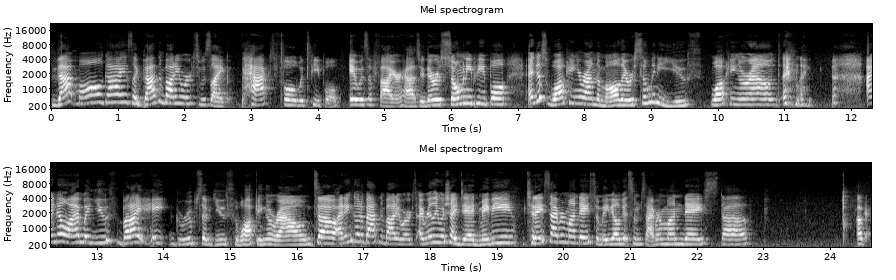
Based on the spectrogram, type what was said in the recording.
that mall, guys, like Bath & Body Works was like packed full with people. It was a fire hazard. There were so many people and just walking around the mall, there were so many youth walking around and like I know I'm a youth, but I hate groups of youth walking around. So I didn't go to Bath & Body Works. I really wish I did. Maybe today's Cyber Monday, so maybe I'll get some Cyber Monday stuff. Okay,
